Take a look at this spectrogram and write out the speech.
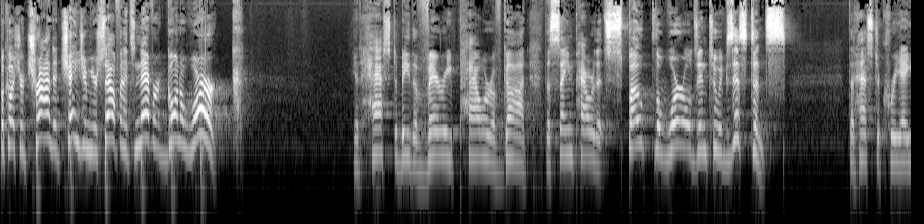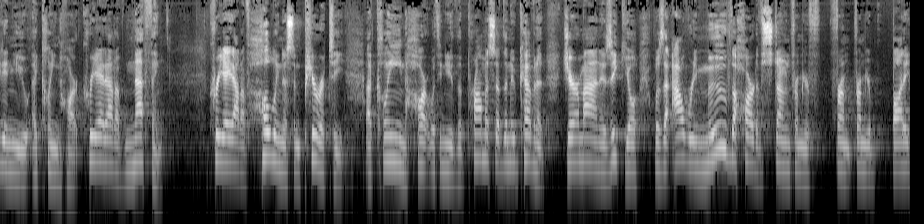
because you're trying to change them yourself, and it's never going to work. It has to be the very power of God, the same power that spoke the worlds into existence, that has to create in you a clean heart, create out of nothing, create out of holiness and purity a clean heart within you. The promise of the new covenant, Jeremiah and Ezekiel, was that I'll remove the heart of stone from your, from, from your body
